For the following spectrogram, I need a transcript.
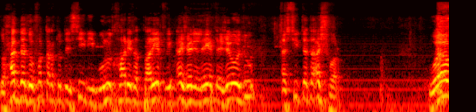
تحدد فترة تجسيد بنود خارطة الطريق في أجل لا يتجاوز الستة أشهر. واو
